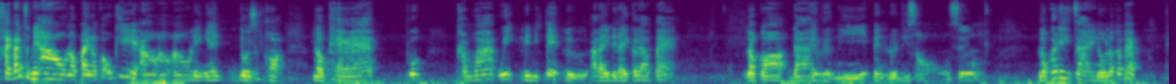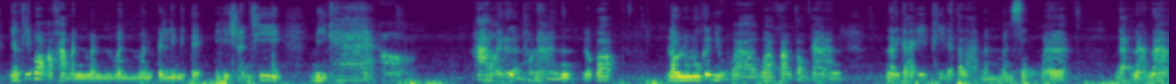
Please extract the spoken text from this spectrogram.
ใครบ้างจะไม่เอาเราไปเราก็โอเคเอาเอาเอาอะไรเงี้ยโดยเฉพาะเราแพ้ คำว่าวิลิมิเต็ดหรืออะไรใดๆก็แล้วแต่แล้วก็ได้เรือนนี้เป็นเรือนที่สองซึ่งเราก็ดีใจเนอะแล้วก็แบบอย่างที่บอกอะค่ะมันมันมันมันเป็นลิมิเต็ดอีดิชั่นที่มีแค่ห้าร้อยเรือนเท่านั้น แล้วก็เรารู้ๆกันอยู่ว่าว่าความต้องการนาฬิกา AP ในตลาดมันมันสูงมาก ดังนั้นอะ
